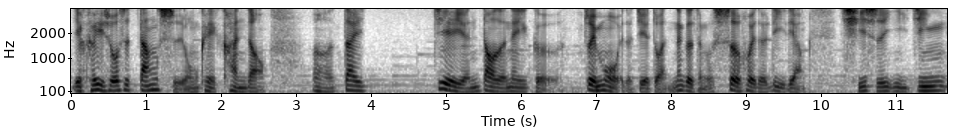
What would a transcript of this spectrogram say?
也可以说是当时我们可以看到，呃，在戒严到了那个最末尾的阶段，那个整个社会的力量其实已经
